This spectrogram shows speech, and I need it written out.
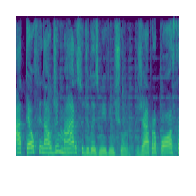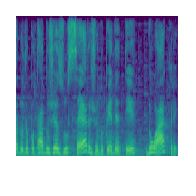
até o final de março de 2021. Já a proposta do deputado Jesus Sérgio, do PDT do Acre,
